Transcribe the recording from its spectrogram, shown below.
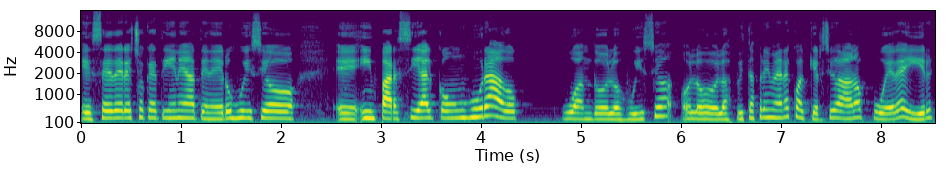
ese derecho que tiene a tener un juicio eh, imparcial con un jurado cuando los juicios o lo- las pistas primeras cualquier ciudadano puede ir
